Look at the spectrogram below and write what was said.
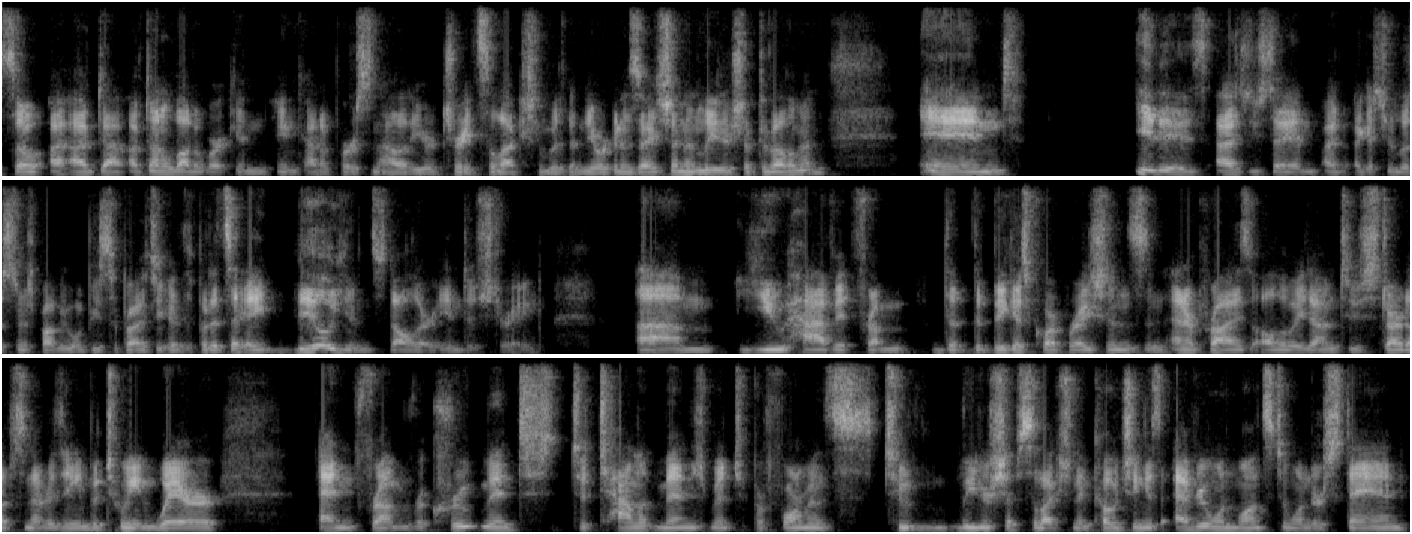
so I, have done I've done a lot of work in in kind of personality or trait selection within the organization and leadership development, and it is as you say, and I, I guess your listeners probably won't be surprised to hear this, but it's a billions dollar industry. Um, you have it from the the biggest corporations and enterprise all the way down to startups and everything in between, where and from recruitment to talent management to performance to leadership selection and coaching is everyone wants to understand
